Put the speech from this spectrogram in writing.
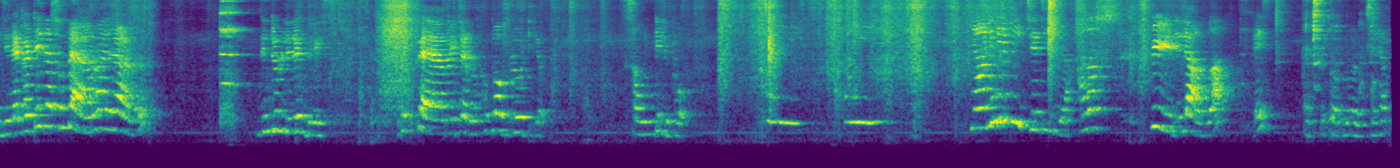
ഇതിനെക്കാട്ടി രസം വേറെ ഒരാളാണ്. ഇതിന്റെ ഉള്ളിലുണ്ട്. ഇത് ഫേവറേറ്റ് ആണ്. നമുക്ക് ബബിൾ പൊട്ടിക്കാം. സൗണ്ട് ഇരിപ്പോ ഞാനിങ്ങനെ ടീച്ചർ ചെയ്യില്ല അത് സ്പീഡിലാവുക തുറന്ന് കാണിച്ചു തരാം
